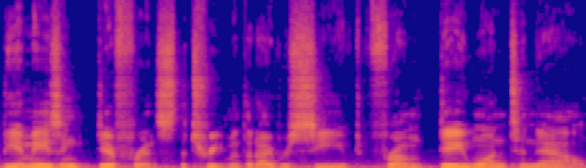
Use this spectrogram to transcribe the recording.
the amazing difference, the treatment that I've received from day one to now,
